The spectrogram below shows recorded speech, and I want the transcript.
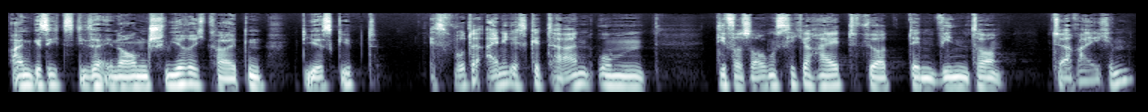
Angesichts dieser enormen Schwierigkeiten, die es gibt? Es wurde einiges getan, um die Versorgungssicherheit für den Winter zu erreichen,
